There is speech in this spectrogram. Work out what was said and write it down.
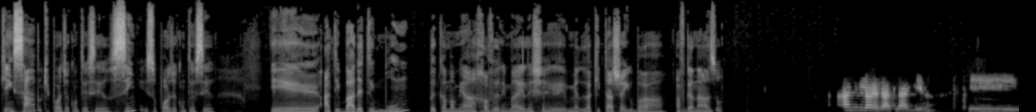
quem sabe o que pode acontecer? Sim, isso pode acontecer. את איבדת אמון בכמה מהחברים האלה לכיתה שהיו בהפגנה הזו? אני לא יודעת להגיד, כי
